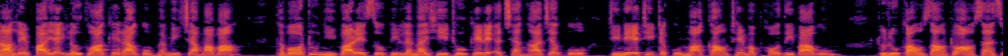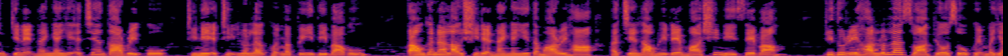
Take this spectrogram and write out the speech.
နားလှည့်ပါရိုက်လှုပ်သွားခဲ့တာကိုမှတ်မိကြမှာပါ။သဘောတူညီပါတယ်ဆိုပြီးလက်မှတ်ရေးထိုးခဲ့တဲ့အချက်၅ချက်ကိုဒီနေ့အထိတခုမှအကောင့်ထဲမဖော်သေးပါဘူး။လူလူကောင်းဆောင်ဒေါအောင်ဆန်းစုကြည်နဲ့နိုင်ငံရေးအကျဉ်းသားတွေကိုဒီနေ့အထိလွတ်လပ်ခွင့်မပေးသေးပါဘူး။ တောင်ကနက်လောက်ရှိတဲ့နိုင်ငံရေးသမားတွေဟာအကျဉ်းထောင်တွေထဲမှာရှိနေသေးပါပြည်သူတွေဟာလွတ်လပ်စွာပြောဆိုခွင့်မရ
